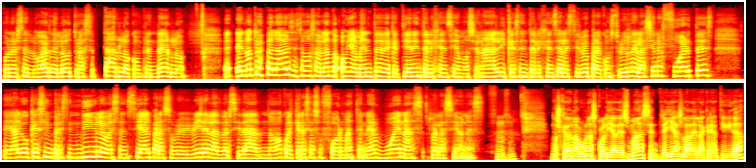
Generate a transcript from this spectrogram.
ponerse en lugar del otro, aceptarlo, comprenderlo. E, en otras palabras, estamos hablando obviamente de que tiene inteligencia emocional y que esa inteligencia le sirve para construir relaciones fuertes eh, algo que es imprescindible o esencial para sobrevivir en la adversidad, ¿no? Cualquiera sea su forma, tener buenas relaciones. Nos quedan algunas cualidades más, entre ellas la de la creatividad.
